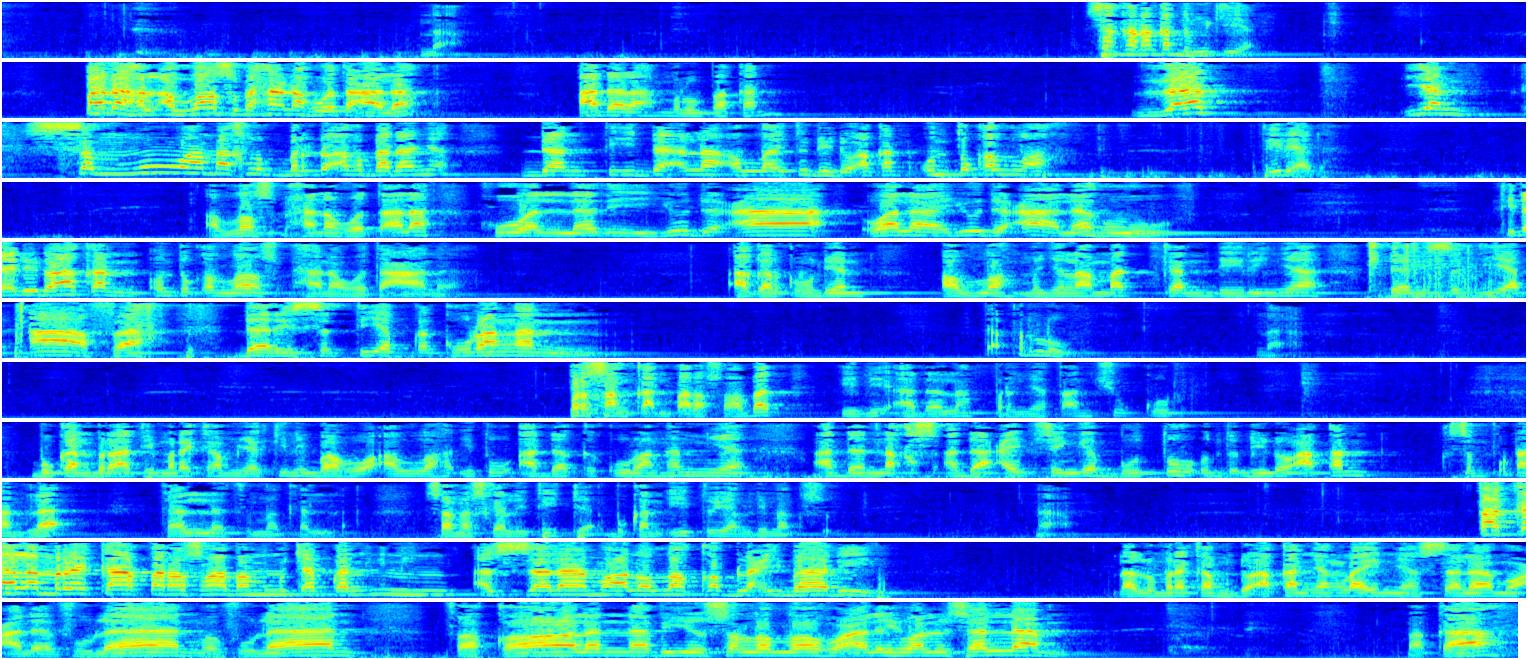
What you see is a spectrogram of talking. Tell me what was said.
Nah, seakan-akan demikian. Padahal Allah Subhanahu wa taala adalah merupakan zat yang semua makhluk berdoa kepadanya dan tidaklah Allah itu didoakan untuk Allah. Tidak ada. Allah Subhanahu wa taala huwallazi yud'a wa la yud'a lahu. Tidak didoakan untuk Allah Subhanahu wa taala. Agar kemudian Allah menyelamatkan dirinya dari setiap afah, dari setiap kekurangan. Tak perlu. Nah, persangkaan para sahabat ini adalah pernyataan syukur. Bukan berarti mereka meyakini bahwa Allah itu ada kekurangannya, ada naqs, ada aib sehingga butuh untuk didoakan kesempurnaan. La, kalla thumma kalla. Sama sekali tidak, bukan itu yang dimaksud. Nah, tatkala mereka para sahabat mengucapkan ini, assalamu ala Allah qabla ibadi. Lalu mereka mendoakan yang lainnya, assalamu ala fulan wa fulan Faqala Nabi sallallahu alaihi wasallam maka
